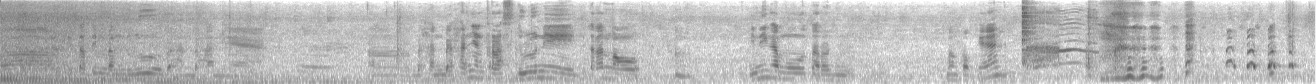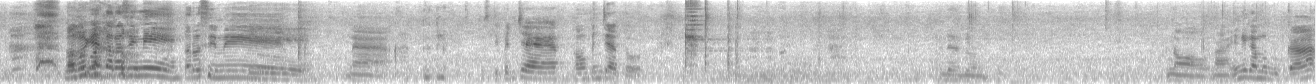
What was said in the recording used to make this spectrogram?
Wah, kita timbang dulu bahan-bahannya. Eh, bahan-bahan yang keras dulu nih. Kita kan mau hmm, ini kamu taruh dulu mangkoknya. Mangkoknya taruh sini. terus ini Oke. nah Terus dipencet. kamu pencet tuh. Udah belum? Nol. Nah ini kamu buka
